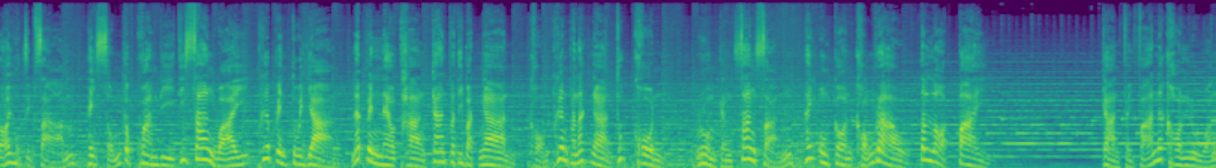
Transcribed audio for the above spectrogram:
2563 ให้สมกับความดีที่สร้างไว้เพื่อเป็นตัวอย่าง และเป็นแนวทางการปฏิบัติงานของเพื่อนพนักงานทุกคน ร่วมกันสร้างสรรค์ให้องค์กรของเราตลอดไป การไฟฟ้านครหลวง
